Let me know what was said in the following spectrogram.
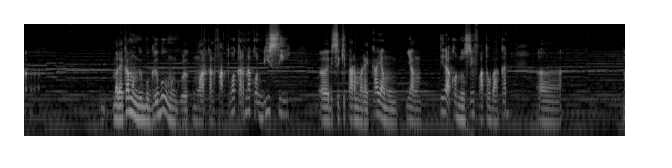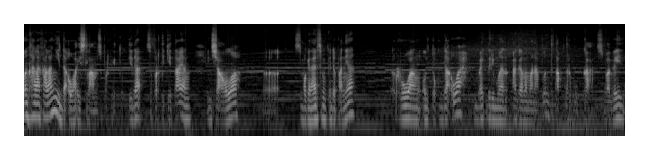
uh, mereka menggebu-gebu mengeluarkan fatwa karena kondisi uh, di sekitar mereka yang yang tidak kondusif atau bahkan uh, menghalang-halangi dakwah Islam seperti itu. Tidak seperti kita yang insya Allah uh, semakin hari semakin ke depannya ruang untuk dakwah baik dari agama mana pun tetap terbuka sebagai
